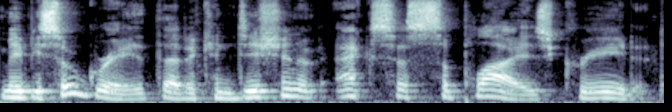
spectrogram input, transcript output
may be so great that a condition of excess supply is created,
